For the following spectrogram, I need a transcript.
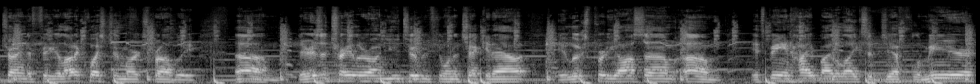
trying to figure a lot of question marks probably um, there is a trailer on YouTube if you want to check it out. It looks pretty awesome. Um, it's being hyped by the likes of Jeff Lemire,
